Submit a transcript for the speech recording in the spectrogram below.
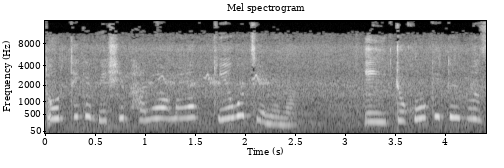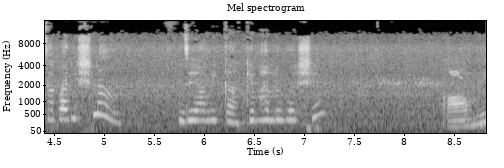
তোর থেকে বেশি ভালো আমায় আর কেউ চেনে না। এইটুকুও কি তুই বুঝতে পারিস না যে আমি কাকে ভালোবাসি? আমি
